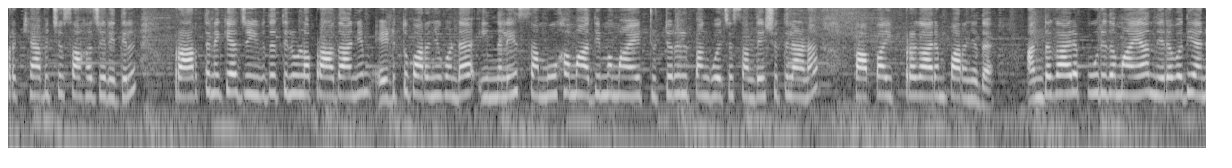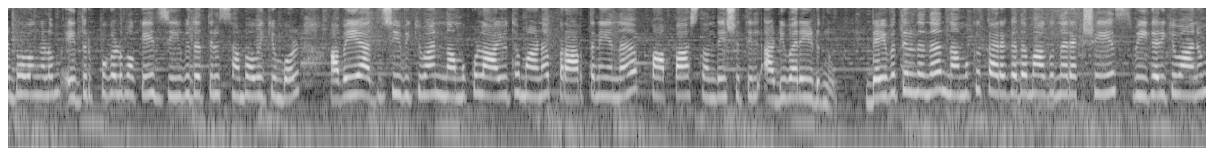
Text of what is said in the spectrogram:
പ്രഖ്യാപിച്ച സാഹചര്യത്തിൽ പ്രാർത്ഥനയ്ക്ക് ജീവിതത്തിലുള്ള പ്രാധാന്യം എടുത്തു പറഞ്ഞുകൊണ്ട് ഇന്നലെ സമൂഹ മാധ്യമമായ ട്വിറ്ററിൽ പങ്കുവച്ച സന്ദേശത്തിലാണ് പാപ്പ ഇപ്രകാരം പറഞ്ഞത്. അന്ധകാരപൂരിതമായ നിരവധി അനുഭവങ്ങളും എതിർപ്പുകളുമൊക്കെ ജീവിതത്തിൽ സംഭവിക്കുമ്പോൾ അവയെ അതിജീവിക്കുവാൻ നമുക്കുള്ള ആയുധമാണ് പ്രാർത്ഥനയെന്ന് പാപ്പ സന്ദേശത്തിൽ അടിവരയിടുന്നു. ദൈവത്തിൽ നിന്ന് നമുക്ക് കരഗതമാകുന്ന രക്ഷയെ സ്വീകരിക്കുവാനും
